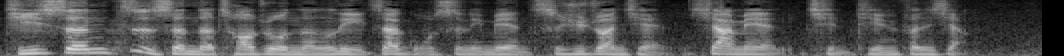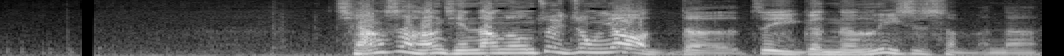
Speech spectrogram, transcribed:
提升自身的操作能力，在股市里面持续赚钱。下面请听分享。强势行情当中最重要的这一个能力是什么呢？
